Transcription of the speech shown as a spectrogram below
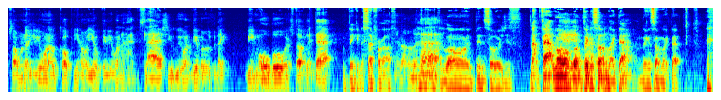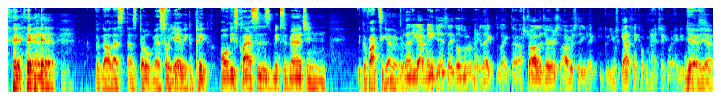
someone like if you want to go you know you if you want to hack and slash you you want to be able to like be mobile and stuff like that I'm thinking of Sephiroth. you know the long, thin sword, just not that long, Yeah, but I'm thinking something nah, like that. I'm thinking something like that. but no, that's that's dope, man. So yeah, we could pick all these classes, mix and match, and we could rock together. but then you got mages like those were like like the astrologers obviously like you, you just gotta think of magic right because Yeah, yeah.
